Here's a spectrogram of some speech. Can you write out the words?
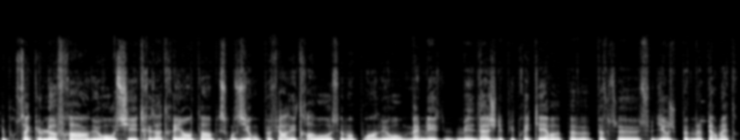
C'est pour ça que l'offre à 1 euro aussi est très attrayante, hein, parce qu'on se dit on peut faire des travaux seulement pour 1 euro. Même les ménages les plus précaires euh, peuvent, peuvent se, se dire je peux me le permettre.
